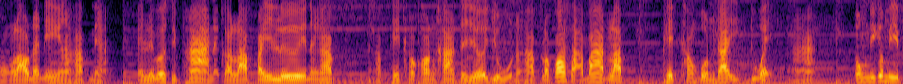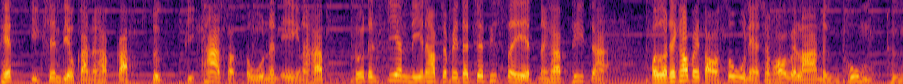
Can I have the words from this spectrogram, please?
ของเรานั่นเองนะครับเนี่ยไอเลเวล15เนี่ยก็รับไปเลยนะครับครับเพชรเขาค่อนข้างจะเยอะอยู่นะครับแล้วก็สามารถรับเพชรข้างบนได้อีกด้วยนะฮะ ตรงนี้ก็มีเพชรอีกเช่นเดียวกันนะครับกับศึกพิฆาตศัตรูนั่นเองนะครับโดยดันเจียนนี้นะครับจะเป็นดันเจียนพิเศษนะครับที่จะเปิดให้เข้าไปต่อสู้เนี่ยเฉพาะเวลา1ทุ่มถึง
